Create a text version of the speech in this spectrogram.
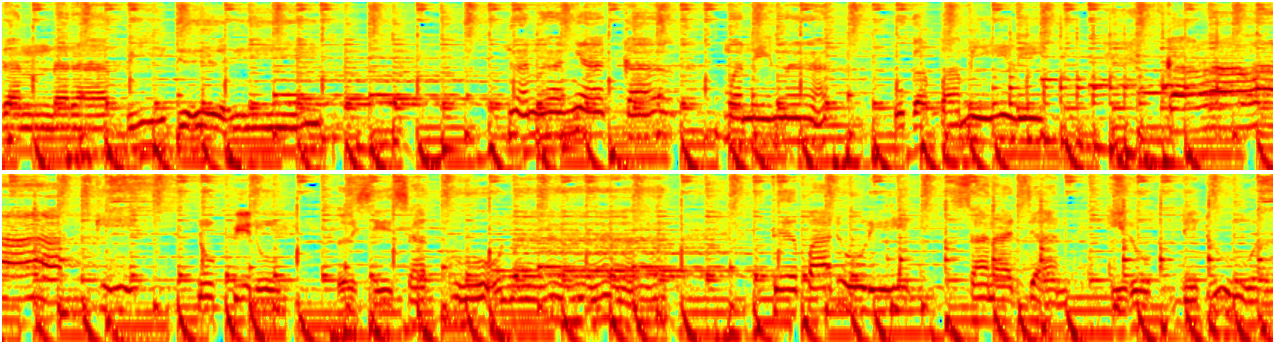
pirandarabidehi ngananyakal manena boga pamili. Kalalaki nupinu lesi sakuna. Tepaduli sanajan hirup di dua.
